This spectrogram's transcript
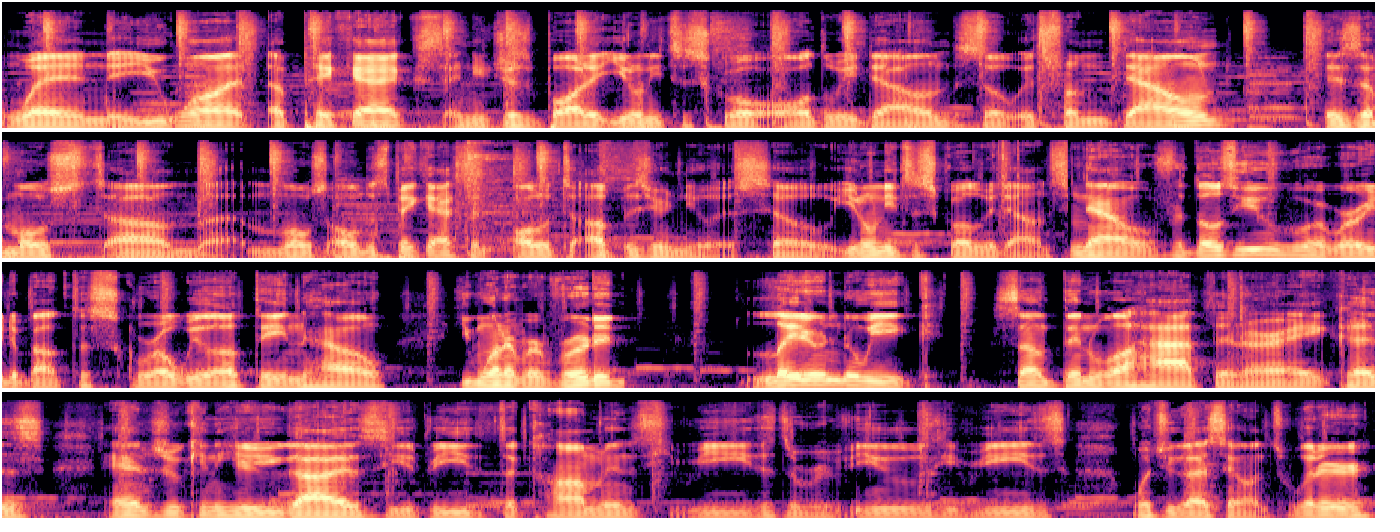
when you want a pickaxe and you just bought it, you don't need to scroll all the way down. So it's from down is the most um most oldest pickaxe and all the way to up is your newest. So you don't need to scroll all the way down. Now for those of you who are worried about the scroll wheel update and how you want to revert it later in the week something will happen all right? Because andrew can hear you guys. He reads the comments he reads the reviews he reads what you guys say on twitter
